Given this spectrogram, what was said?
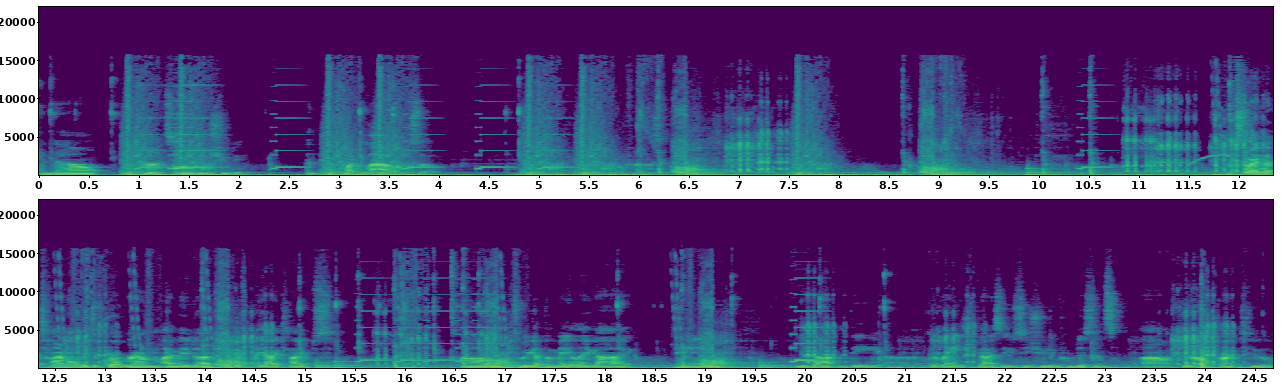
And now the turrets been shooting and they're quite loud, so so I had time only to program. I made uh, two different AI types. Um, so we got the melee guy, and we got the uh, the ranged guys that you see shooting from distance. Uh, here I'll try to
